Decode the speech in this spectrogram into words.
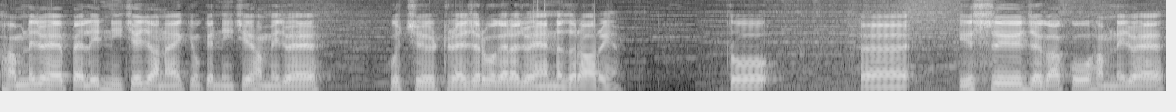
हमने जो है पहले नीचे जाना है क्योंकि नीचे हमें जो है कुछ ट्रेजर वगैरह जो है नज़र आ रहे हैं। तो इस जगह को हमने जो है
